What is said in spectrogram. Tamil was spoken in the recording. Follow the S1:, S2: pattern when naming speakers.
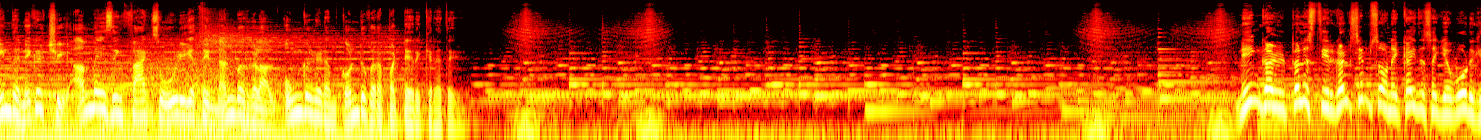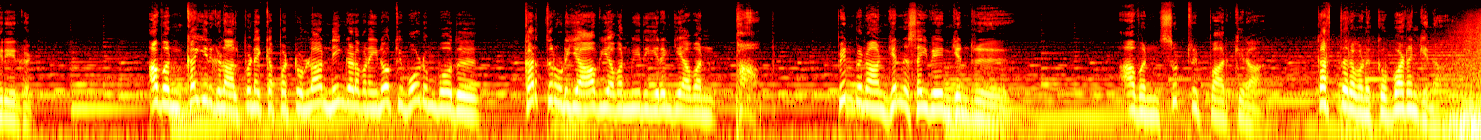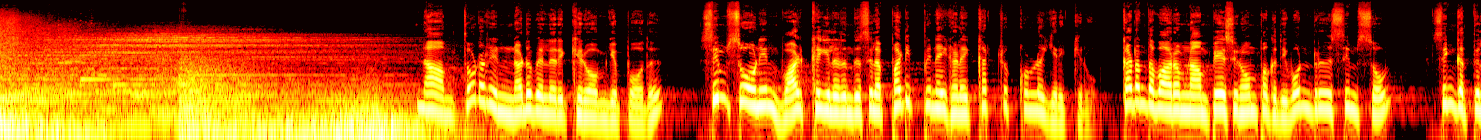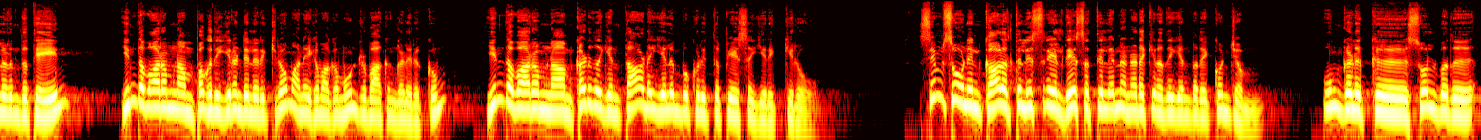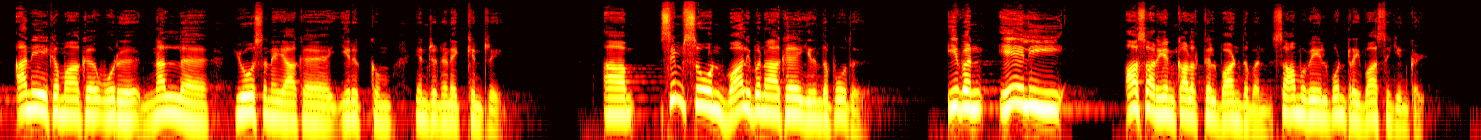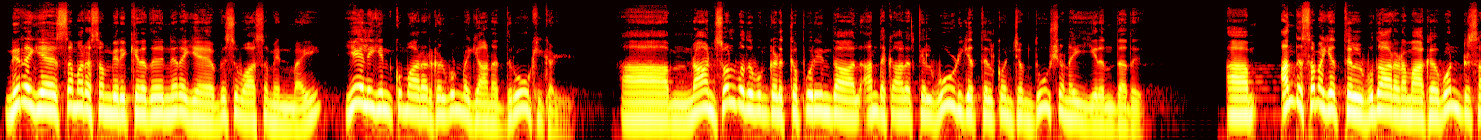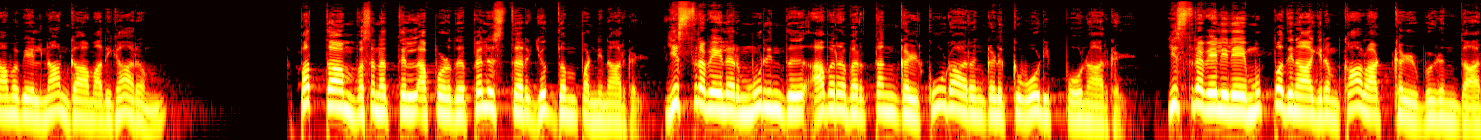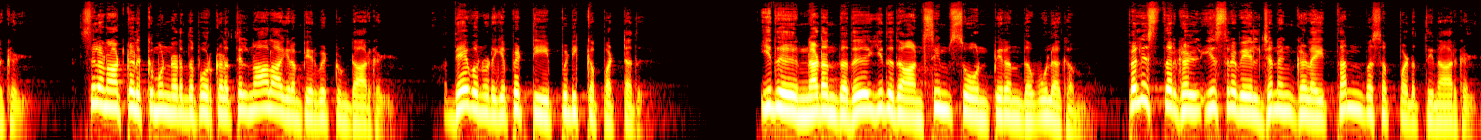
S1: இந்த நிகழ்ச்சி அமேசிங் ஃபேக்ட்ஸ் ஊழியத்தின் நண்பர்களால் உங்களிடம் கொண்டு வரப்பட்டிருக்கிறது நீங்கள் பெலிஸ்தீர்கள் சிம்சோனை கைது செய்ய ஓடுகிறீர்கள் அவன் கயிர்களால் பிணைக்கப்பட்டுள்ளான் நீங்கள் அவனை நோக்கி ஓடும்போது கர்த்தருடைய ஆவி அவன் மீது இறங்கி அவன் பாப் பின்பு நான் என்ன செய்வேன் என்று அவன் சுற்றி பார்க்கிறான் கர்த்தர் அவனுக்கு வழங்கினான் நாம் தொடரின் நடுவில் இருக்கிறோம் இப்போது சிம்சோனின் வாழ்க்கையிலிருந்து சில படிப்பினைகளை கற்றுக்கொள்ள இருக்கிறோம் கடந்த வாரம் நாம் பேசினோம் பகுதி ஒன்று சிம்சோன் சிங்கத்திலிருந்து தேன் இந்த வாரம் நாம் பகுதி இரண்டில் இருக்கிறோம் அநேகமாக மூன்று பாகங்கள் இருக்கும் இந்த வாரம் நாம் கழுதையின் தாடை எலும்பு குறித்து பேச இருக்கிறோம் சிம்சோனின் காலத்தில் இஸ்ரேல் தேசத்தில் என்ன நடக்கிறது என்பதை கொஞ்சம் உங்களுக்கு சொல்வது அநேகமாக ஒரு நல்ல யோசனையாக இருக்கும் என்று நினைக்கின்றேன் ஆம் சிம்சோன் வாலிபனாக இருந்தபோது இவன் ஏலி ஆசாரியன் காலத்தில் வாழ்ந்தவன் சாமுவேல் ஒன்றை வாசியுங்கள் நிறைய சமரசம் இருக்கிறது நிறைய விசுவாசமின்மை ஏலியின் குமாரர்கள் உண்மையான துரோகிகள் நான் சொல்வது உங்களுக்கு புரிந்தால் அந்த காலத்தில் ஊழியத்தில் கொஞ்சம் தூஷணை இருந்தது அந்த சமயத்தில் உதாரணமாக ஒன்று சாமுவேல் நான்காம் அதிகாரம் பத்தாம் வசனத்தில் அப்பொழுது பெலிஸ்தர் யுத்தம் பண்ணினார்கள் இஸ்ரவேலர் முறிந்து அவரவர் தங்கள் கூடாரங்களுக்கு ஓடிப்போனார்கள் இஸ்ரவேலிலே முப்பதினாயிரம் காலாட்கள் விழுந்தார்கள் சில நாட்களுக்கு முன் நடந்த போர்க்களத்தில் நாலாயிரம் பேர் வெட்டுண்டார்கள் தேவனுடைய பெட்டி பிடிக்கப்பட்டது இது நடந்தது இதுதான் சிம்சோன் பிறந்த உலகம் பெலிஸ்தர்கள் இஸ்ரவேல் ஜனங்களை தன்வசப்படுத்தினார்கள்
